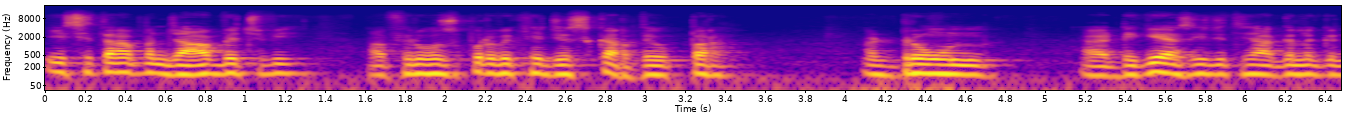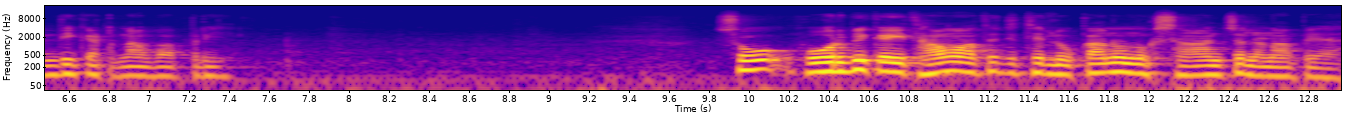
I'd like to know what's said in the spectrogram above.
ਇਸੇ ਤਰ੍ਹਾਂ ਪੰਜਾਬ ਵਿੱਚ ਵੀ ਫਿਰੋਜ਼ਪੁਰ ਵਿਖੇ ਜਿਸ ਘਰ ਦੇ ਉੱਪਰ ਡਰੋਨ ਡਿੱਗਿਆ ਸੀ, ਜਿੱਥੇ ਅੱਗ ਲੱਗਣ ਦੀ ਘਟਨਾ ਵਾਪਰੀ। ਸੋ ਹੋਰ ਵੀ ਕਈ ਥਾਵਾਂ ਉੱਤੇ ਜਿੱਥੇ ਲੋਕਾਂ ਨੂੰ ਨੁਕਸਾਨ ਝੱਲਣਾ ਪਿਆ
